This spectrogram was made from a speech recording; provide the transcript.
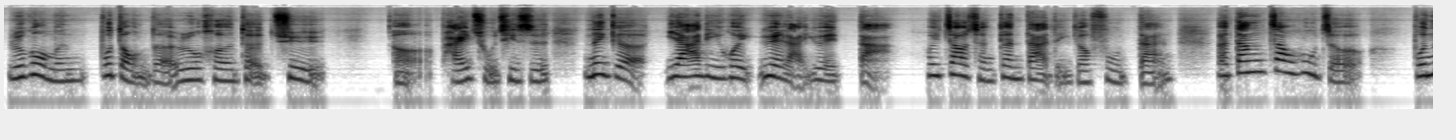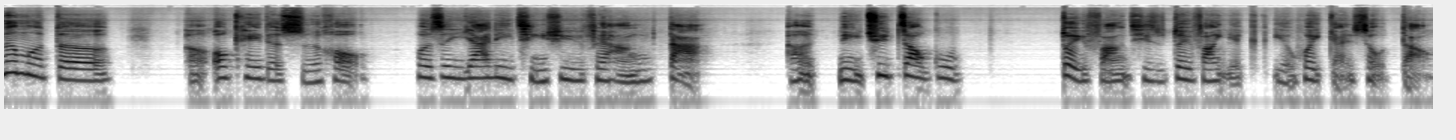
如果我们不懂得如何的去呃排除，其实那个压力会越来越大，会造成更大的一个负担。那当照护者不那么的呃 OK 的时候，或者是压力情绪非常大，啊、你去照顾对方，其实对方也也会感受到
